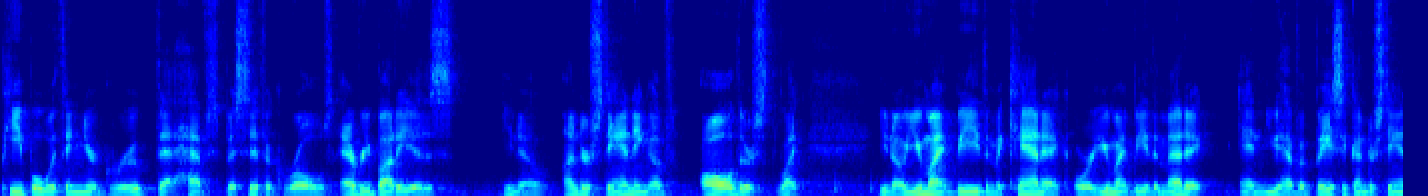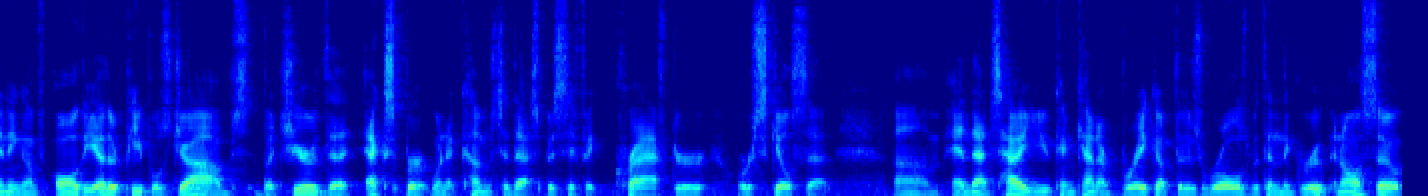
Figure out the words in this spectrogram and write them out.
people within your group that have specific roles. Everybody is you know understanding of all their like you know you might be the mechanic or you might be the medic and you have a basic understanding of all the other people's jobs but you're the expert when it comes to that specific craft or or skill set. Um, and that's how you can kind of break up those roles within the group and also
